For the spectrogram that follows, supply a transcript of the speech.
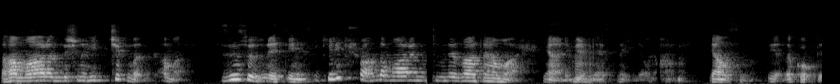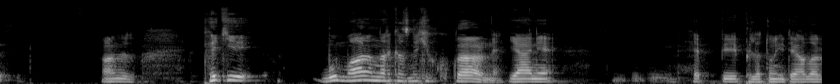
daha mağaranın dışına hiç çıkmadık ama sizin sözünü ettiğiniz ikilik şu anda mağaranın içinde zaten var. Yani bir nesne ile onun yansıması ya da kopyası. Anladım. Peki bu mağaranın arkasındaki hukuklar ne? Yani hep bir Platon idealar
